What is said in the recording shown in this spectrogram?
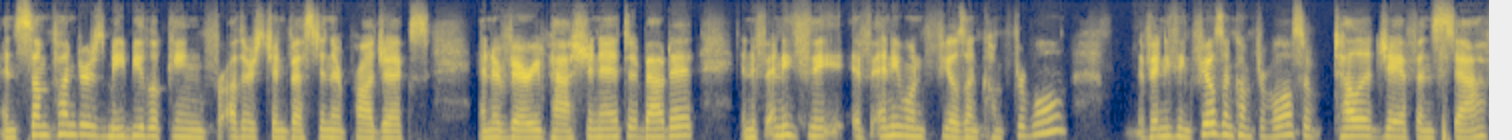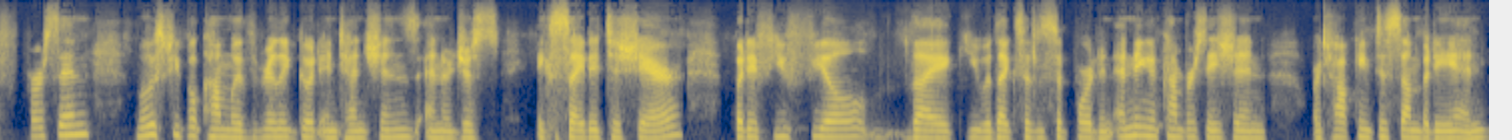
And some funders may be looking for others to invest in their projects and are very passionate about it. And if anything, if anyone feels uncomfortable, if anything feels uncomfortable, also tell a JFN staff person. Most people come with really good intentions and are just excited to share. But if you feel like you would like some support in ending a conversation or talking to somebody and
